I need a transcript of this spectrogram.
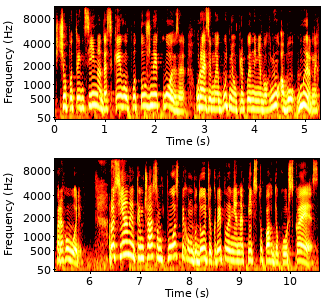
що потенційно дасть Києву потужний козир у разі майбутнього припинення вогню або мирних переговорів. Росіяни тим часом поспіхом будують укріплення на підступах до Курської АЕС.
